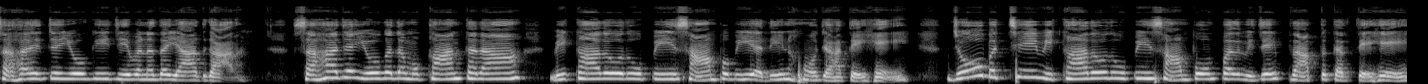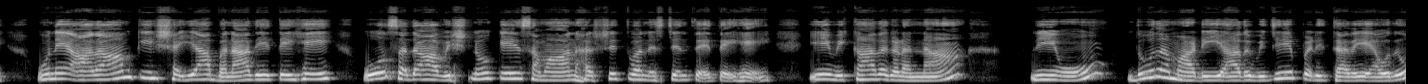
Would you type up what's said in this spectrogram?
ಸಹಜಯೋಗಿ ಜೀವನದ ಯಾದ್ಗಾರ್ ಸಹಜ ಯೋಗದ ಮುಖಾಂತರ ವಿಕಾರೋ ರೂಪಿ ಸಾಂಪು ಬಿ ಅಧೀನ್ ಹೋ ಜಾತೆ ಹೇ ಜೋ ಬಚ್ಚೆ ವಿಕಾರೋ ರೂಪಿ ಸಾಂಪೋ ಪರ್ ವಿಜಯ ಪ್ರಾಪ್ತ ಕರ್ತೆ ಹೇ ಉನೆ ಆರಾಮ್ ಕಿ ಶಯ್ಯ ಬನಾ ದೇತೆ ಹೇ ಓ ಸದಾ ವಿಷ್ಣು ಕೆ ಸಮಾನ್ ಹರ್ಷಿತ್ವ ನಿಶ್ಚಿಂತ ಹೇ ಈ ವಿಕಾರಗಳನ್ನು ನೀವು ದೂರ ಮಾಡಿ ಯಾರು ವಿಜಯ ಪಡಿತಾರೆ ಅವರು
